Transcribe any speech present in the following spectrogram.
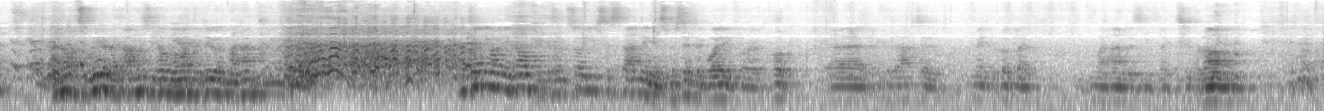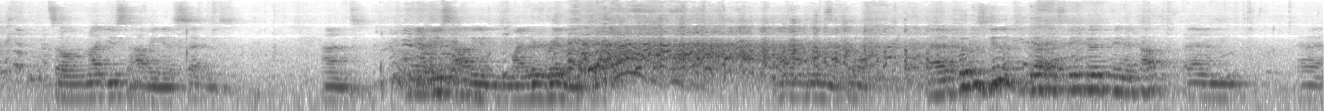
I know it's weird. I honestly don't know what to do with my hand. I genuinely don't because I'm so used to standing in a specific way for a hook uh, because I have to make it look like my hand isn't like super long. So I'm not used to having a second hand. I mean, I'm used to having it in my real real. Uh, but it was good. Yeah, it's been good being a cop. Um, uh,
